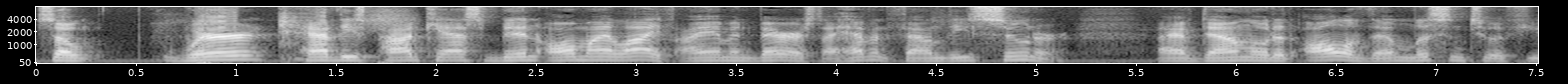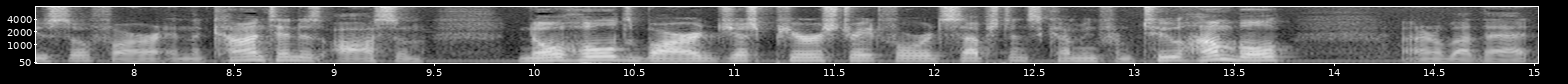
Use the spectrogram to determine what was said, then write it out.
so, where have these podcasts been all my life? I am embarrassed. I haven't found these sooner. I have downloaded all of them, listened to a few so far, and the content is awesome. No holds barred, just pure, straightforward substance coming from two humble, I don't know about that,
